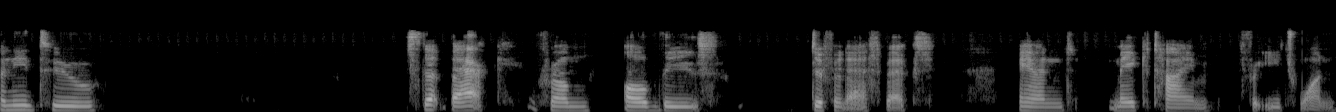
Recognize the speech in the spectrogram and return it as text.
I need to step back from all these different aspects and make time for each one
